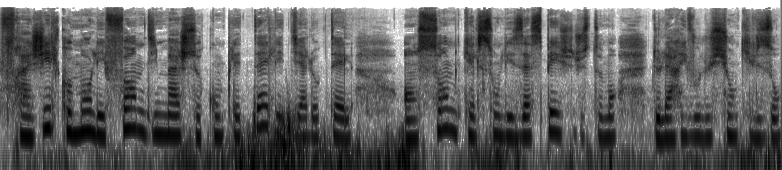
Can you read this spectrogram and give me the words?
fragile, comment les formes d'images se complètent-elles et dialoguent-elles ensemble, quels sont les aspects justement de la révolution qu'ils ont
